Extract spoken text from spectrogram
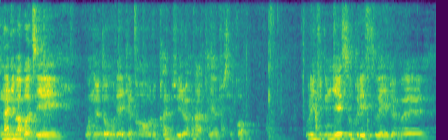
하나님 아버지 오늘도 우리에게 거룩한 주일을 허락하여 주시고 우리 주님 예수 그리스도의 이름을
